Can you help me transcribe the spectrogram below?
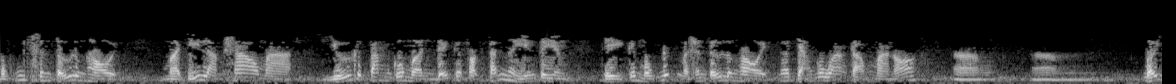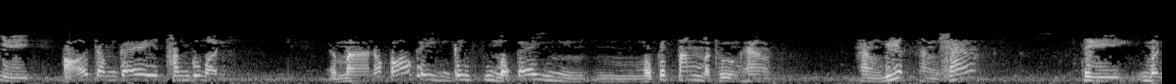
một sinh tử luân hồi mà chỉ làm sao mà giữ cái tâm của mình để cái Phật tánh hiện tiền. Thì cái mục đích mà sinh tử luân hồi nó chẳng có quan trọng mà nó à, à, bởi vì ở trong cái thân của mình mà nó có cái cái một cái một cái tâm mà thường hằng hằng biết hằng sáng. Thì mình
